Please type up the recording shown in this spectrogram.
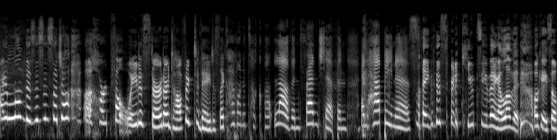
I love this. This is such a, a heartfelt way to start our topic today. Just like, I want to talk about love and friendship and, and happiness. like this sort of cutesy thing. I love it. Okay, so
